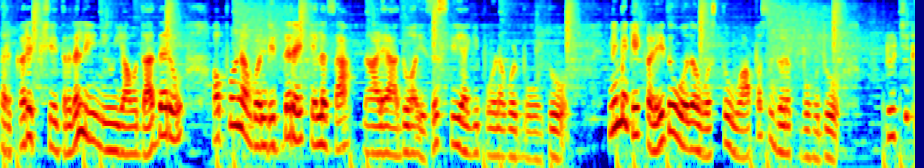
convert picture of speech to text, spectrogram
ಸರ್ಕಾರಿ ಕ್ಷೇತ್ರದಲ್ಲಿ ನೀವು ಯಾವುದಾದರೂ ಅಪೂರ್ಣಗೊಂಡಿದ್ದರೆ ಕೆಲಸ ನಾಳೆ ಅದು ಯಶಸ್ವಿಯಾಗಿ ಪೂರ್ಣಗೊಳ್ಳಬಹುದು ನಿಮಗೆ ಕಳೆದು ಹೋದ ವಸ್ತು ವಾಪಸ್ಸು ದೊರಕಬಹುದು. ರುಚಿಕ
